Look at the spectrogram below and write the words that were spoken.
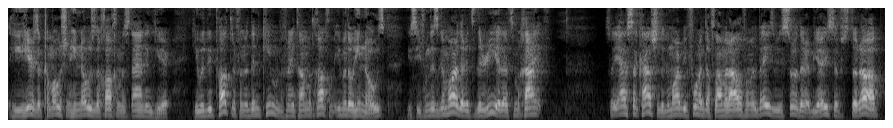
he hears a commotion, he knows the Chacham is standing here, he would be potter from the Din Kim of Talmud Chacham, even though he knows, you see from this Gemara that it's the Riyah that's Mechayiv. So he asked Akasha, the Gemara before in the Flamet Aleph from the base, we saw that Rabbi Yosef stood up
